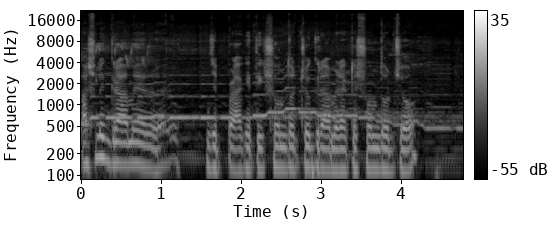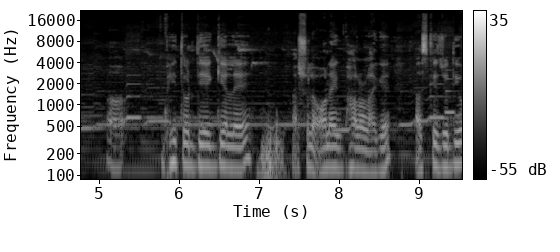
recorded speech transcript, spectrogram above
আসলে গ্রামের যে প্রাকৃতিক সৌন্দর্য, গ্রামের একটা সৌন্দর্য ভিতর দিয়ে গেলে আসলে অনেক ভালো লাগে। আজকে যদিও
